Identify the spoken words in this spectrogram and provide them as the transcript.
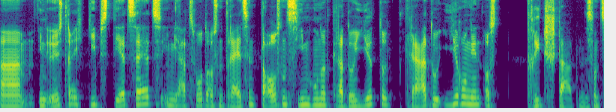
ähm, in Österreich gibt es derzeit im Jahr 2013 1700 Graduierte, Graduierungen aus Drittstaaten. Das sind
